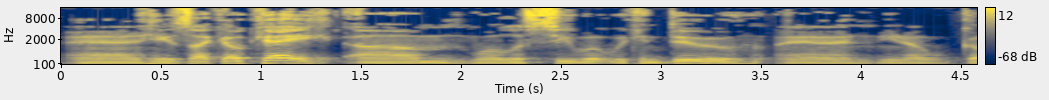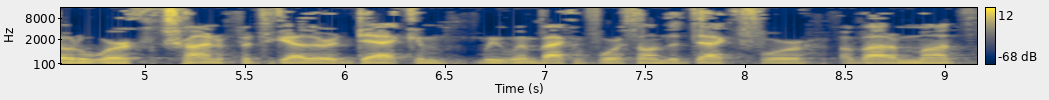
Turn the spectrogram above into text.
And he's like, okay, um, well, let's see what we can do. And, you know, go to work trying to put together a deck. And we went back and forth on the deck for about a month.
